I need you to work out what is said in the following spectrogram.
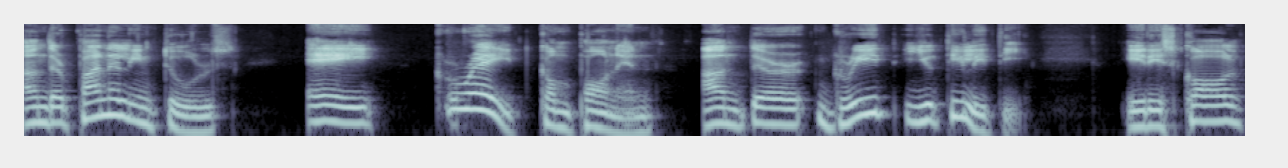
under paneling tools a great component under grid utility. It is called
